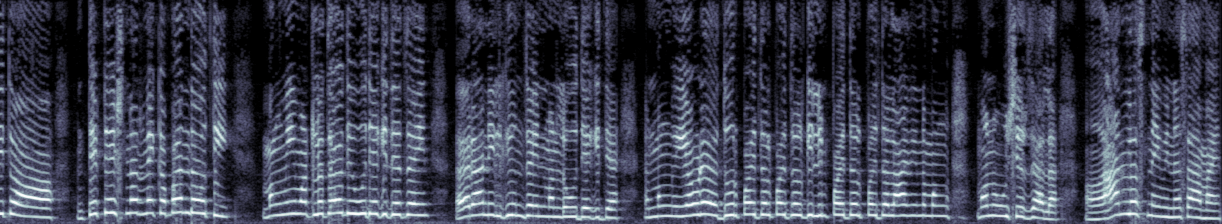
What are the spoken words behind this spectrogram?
तिथं ते स्टेशनर नाही का बंद होती मग मी म्हटलं जाऊ दे उद्या किती जाईन अं, राणीला घेऊन जाईन म्हणलं उद्या किती मग एवढ्या दूर पैदल पैदल गेली पैदल पैदल आणि ना मग म्हणून उशीर झाला. आणलंच नाही मी ना सामान.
